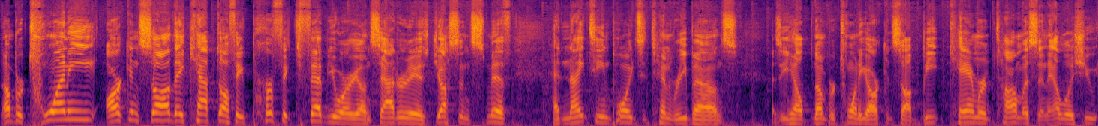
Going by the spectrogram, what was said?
Number 20, Arkansas. They capped off a perfect February on Saturday as Justin Smith had 19 points and 10 rebounds as he helped number 20 Arkansas beat Cameron Thomas and LSU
